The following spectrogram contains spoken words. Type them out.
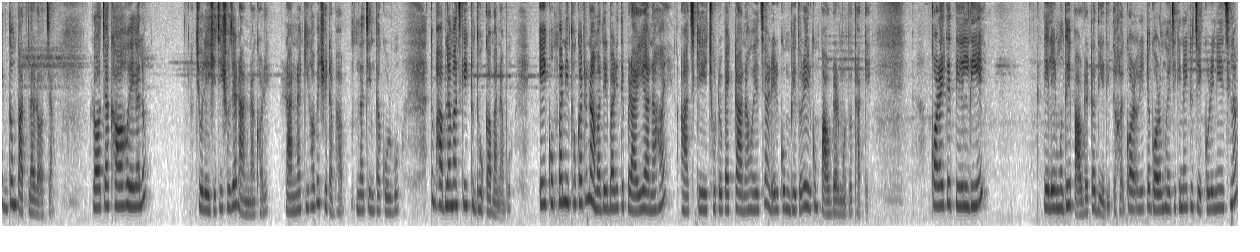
একদম পাতলা র চা। র চা খাওয়া হয়ে গেল, চলে এসেছি সোজা রান্নাঘরে। রান্না কি হবে সেটা ভাবনা চিন্তা করব। তো ভাবলাম আজকে একটু ধোকা বানাবো। এই কোম্পানির ধোকাটা না আমাদের বাড়িতে প্রায়ই আনা হয়। আজকে এই ছোটো প্যাকটা আনা হয়েছে আর এরকম ভেতরে এরকম পাউডার মতো থাকে। কড়াইতে তেল দিয়ে তেলের মধ্যে পাউডারটা দিয়ে দিতে হয়। কড়াইটা গরম হয়েছে কিনা একটু চেক করে নিয়েছিলাম।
